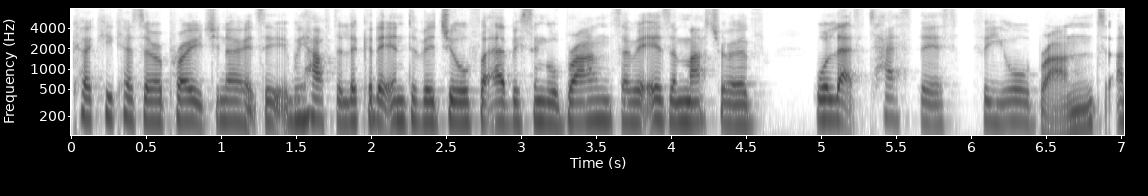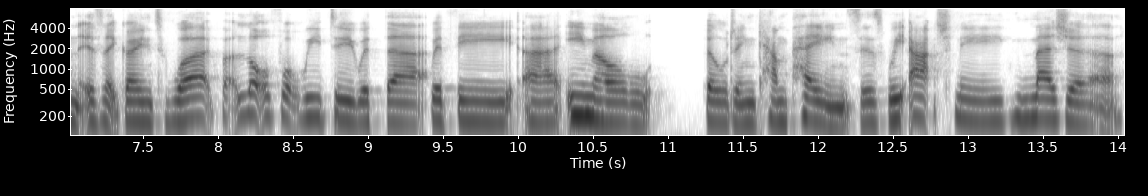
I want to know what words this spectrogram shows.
cookie cutter approach. You know, it's we have to look at it individual for every single brand. So it is a matter of well, let's test this for your brand, and is it going to work? But a lot of what we do with the with the uh, email building campaigns is we actually measure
